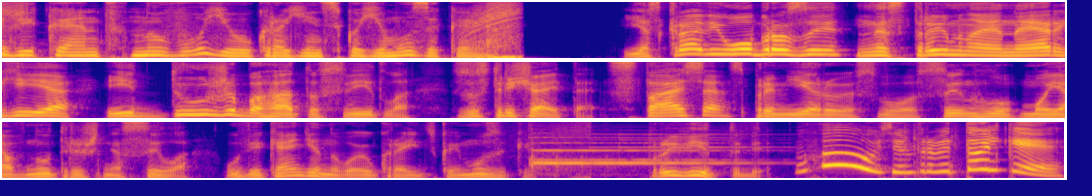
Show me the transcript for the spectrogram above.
Вікенд нової української музики. Яскраві образи, нестримна енергія і дуже багато світла. Зустрічайте Стася з прем'єрою свого синглу Моя внутрішня сила у вікенді нової української музики. Привіт тобі! Всім привіт, тільки!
